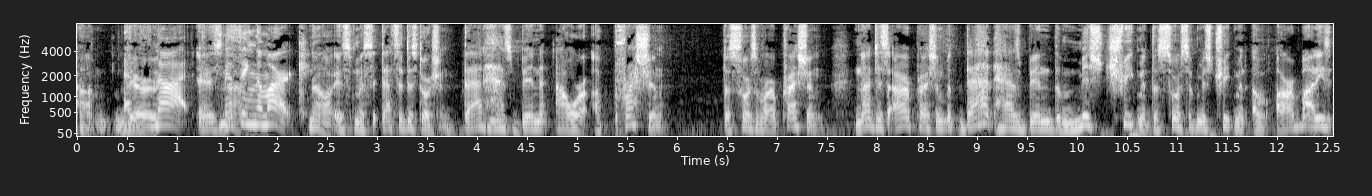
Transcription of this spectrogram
Um, it's not. It's, it's missing not. the mark. No, it's missing. That's a distortion. That has been our oppression, the source of our oppression. Not just our oppression, but that has been the mistreatment, the source of mistreatment of our bodies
